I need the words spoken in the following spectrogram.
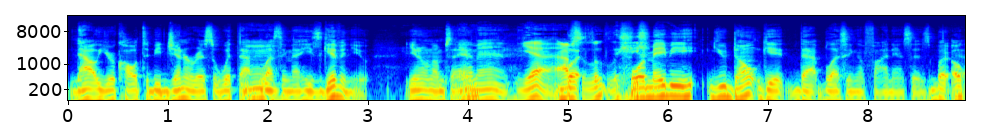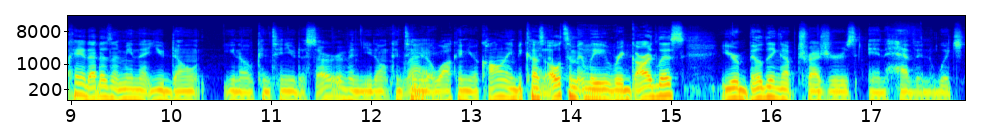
now you're called to be generous with that mm. blessing that he's given you. You know what I'm saying? Amen. Yeah, But- absolutely. or maybe you don't get that blessing of finances, but okay, that doesn't mean that you don't, you know, continue to serve and you don't continue to walk in your calling because ultimately, regardless, you're building up treasures in heaven which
